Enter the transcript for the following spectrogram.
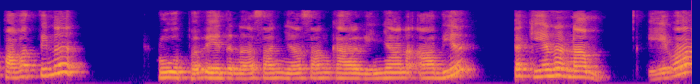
පවතින රූප වේදනා සංඥා සංකාර විඥාන ආදියට කියන නම් ඒවා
